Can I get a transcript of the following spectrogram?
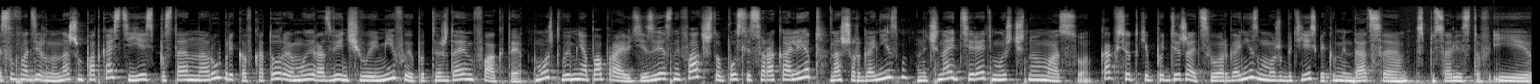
Эслав Мадировна, в нашем подкасте есть постоянная рубрика, в которой мы развенчиваем мифы и подтверждаем факты. Может, вы меня поправите? Известный факт, что после 40 лет наш организм начинает терять мышечную массу. Как все-таки поддержать свой организм? Может быть, есть рекомендация специалистов? И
